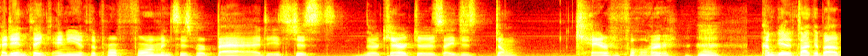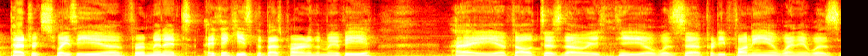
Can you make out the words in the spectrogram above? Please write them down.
I didn't think any of the performances were bad. It's just their characters I just don't care for. I'm going to talk about Patrick Swayze uh, for a minute. I think he's the best part of the movie. I uh, felt as though he, he was uh, pretty funny when it was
